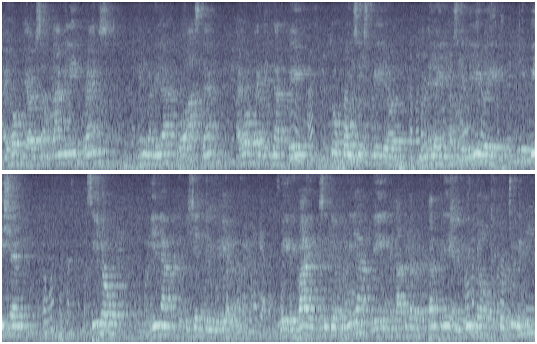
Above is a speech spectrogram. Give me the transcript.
I hope you have some family, friends in Manila, go ask them. I hope I did not pay 2.6 million Manileños in delivery, efficient, masino, mainam at efficienteng gobyerno. We revive the city of Manila, being the capital of the country and the window of opportunity.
